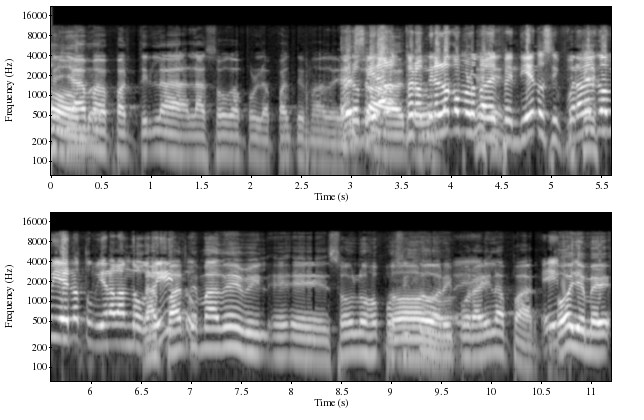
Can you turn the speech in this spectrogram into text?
que No, se llama hombre. partir la, la soga por la parte más débil. Pero, míralo, Exacto. pero míralo cómo lo está defendiendo. Si fuera del gobierno, estuviera dando la gritos. parte más débil eh, eh, son los opositores No, y por ahí la parte. Eh, Óyeme,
